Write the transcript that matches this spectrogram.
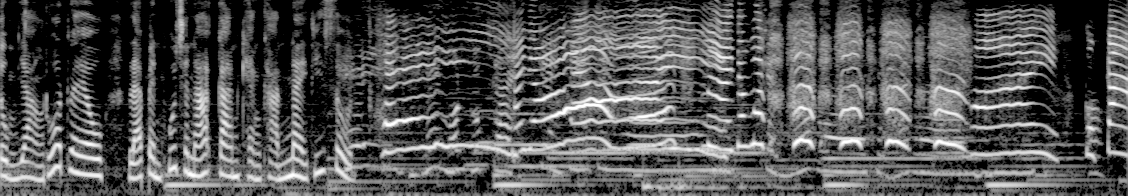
ตุ่มอย่างรวดเร็ว และเป็นผู้ชนะการแข่งขันในที่สุดเหนื่อยจังเลยฮ่าฮ่าฮ่าฮ่าเฮ้ยกุ๊กไก่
